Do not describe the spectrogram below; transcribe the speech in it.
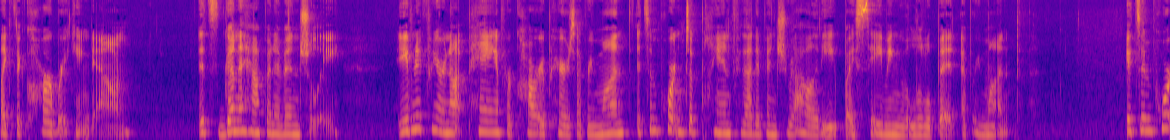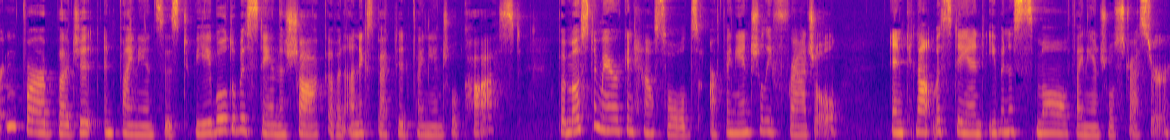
like the car breaking down. It's gonna happen eventually. Even if you're not paying for car repairs every month, it's important to plan for that eventuality by saving a little bit every month. It's important for our budget and finances to be able to withstand the shock of an unexpected financial cost, but most American households are financially fragile and cannot withstand even a small financial stressor.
